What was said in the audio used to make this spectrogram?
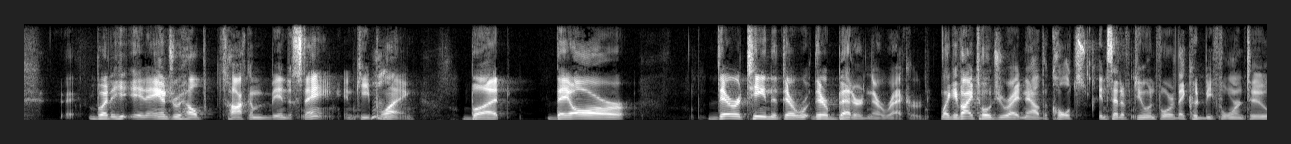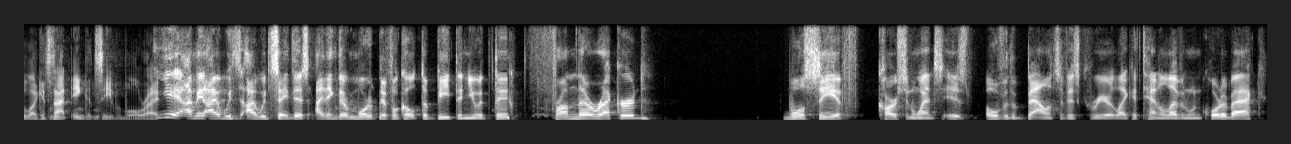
but he and Andrew helped talk him into staying and keep hmm. playing. But they are they're a team that they're they're better than their record. Like if I told you right now the Colts instead of two and four they could be four and two, like it's not inconceivable, right? Yeah, I mean, I would I would say this. I think they're more difficult to beat than you would think from their record. We'll see if Carson Wentz is over the balance of his career like a 10-11 win quarterback.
